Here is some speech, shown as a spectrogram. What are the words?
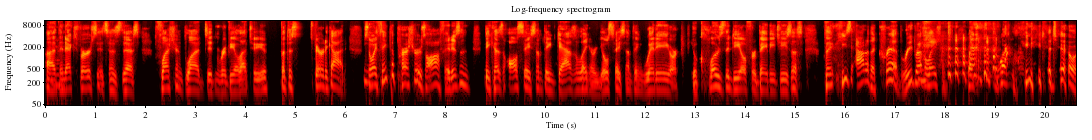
Uh, Yeah. The next verse, it says this flesh and blood didn't reveal that to you, but the Spirit of God. So I think the pressure is off. It isn't because I'll say something dazzling or you'll say something witty or you'll close the deal for baby Jesus. The, he's out of the crib. Read Revelations. like what we need to do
